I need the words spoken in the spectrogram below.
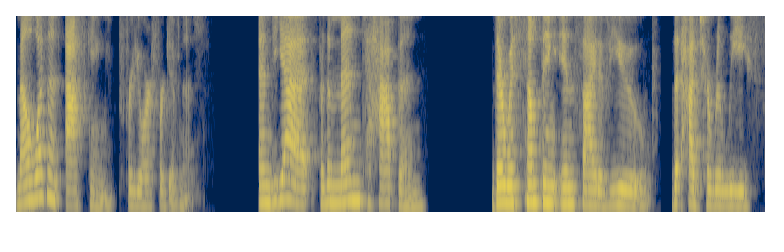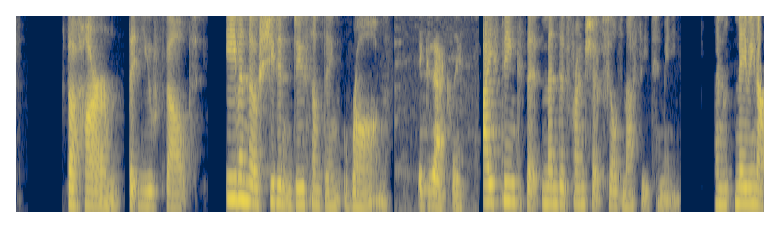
Mel wasn't asking for your forgiveness. And yet, for the men to happen, there was something inside of you that had to release the harm that you felt, even though she didn't do something wrong. Exactly. I think that mended friendship feels messy to me and maybe not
